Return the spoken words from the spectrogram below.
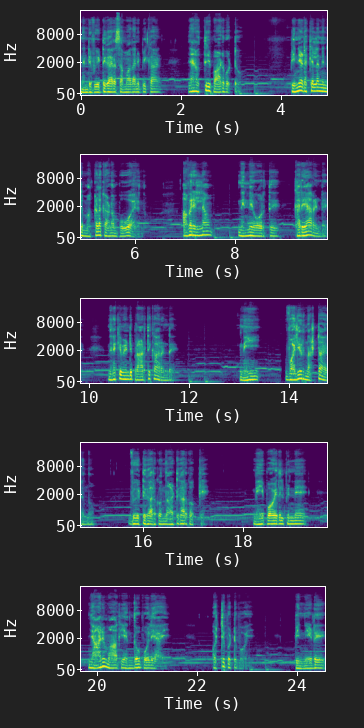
നിന്റെ വീട്ടുകാരെ സമാധാനിപ്പിക്കാൻ ഞാൻ ഒത്തിരി പാടുപെട്ടു. പിന്നെ ഇടയ്ക്കെല്ലാം നിന്റെ മക്കളെ കാണാൻ പോവുമായിരുന്നു. അവരെല്ലാം നിന്നെ ഓർത്ത് കരയാറുണ്ട്. നിനക്ക് വേണ്ടി പ്രാർത്ഥിക്കാറുണ്ട്. നീ വലിയൊരു നഷ്ടമായിരുന്നു വീട്ടുകാർക്കും നാട്ടുകാർക്കൊക്കെ. നീ പോയതിൽ പിന്നെ ഞാനും ആകെ എന്തോ പോലെയായി. ഒറ്റപ്പെട്ടു പോയി. പിന്നീട്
